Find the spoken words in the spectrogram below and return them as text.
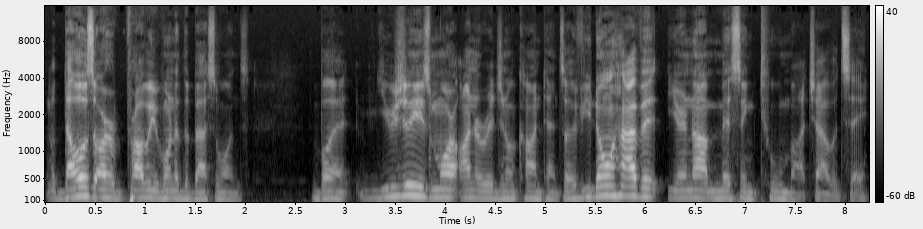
Those are probably one of the best ones. But usually it's more unoriginal content. So if you don't have it, you're not missing too much, I would say.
